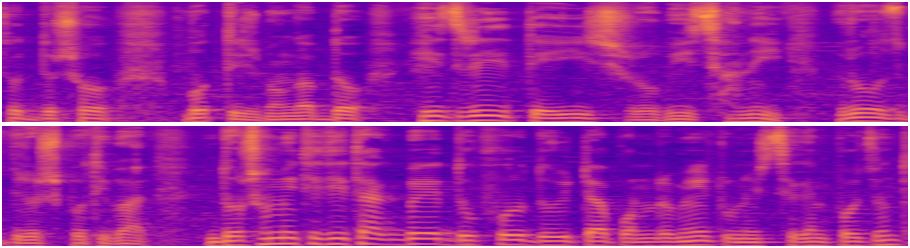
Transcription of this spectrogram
চোদ্দোশো বত্রিশ বঙ্গাব্দ হিজড়ি তেইশ রবি ছানি, রোজ বৃহস্পতিবার। দশমী তিথি থাকবে দুপুর দুইটা পনেরো মিনিট উনিশ সেকেন্ড পর্যন্ত,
